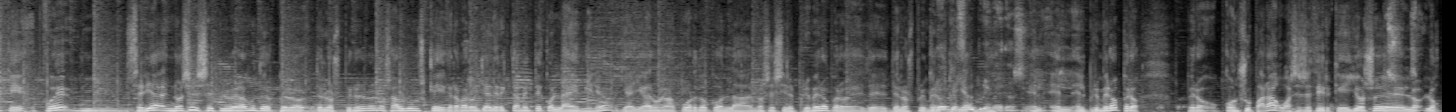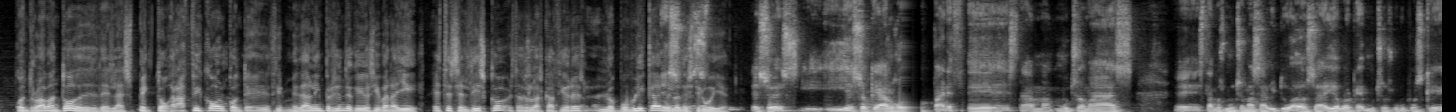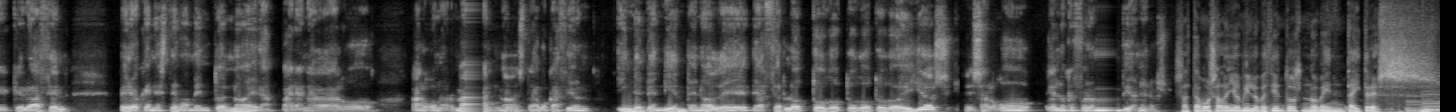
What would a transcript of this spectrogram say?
que fue, mm, sería, no sé si es el primer álbum, pero de los primeros álbumes que grabaron ya directamente con la EMI, ¿no? Ya llegaron a un acuerdo con la, no sé si el primero, pero de, los primeros. que, el primero, sí. El, primero, pero, pero con su paraguas, es decir, que ellos eh, lo, controlaban todo, desde el aspecto gráfico, el es decir, me da la impresión de que ellos iban allí, este es el disco, estas son las canciones, lo publica y me lo distribuye. eso es, y, eso que algo parece, está mucho más... Eh, estamos mucho más habituados a ello porque hay muchos grupos que, que lo hacen, pero que en este momento no era para nada algo, algo normal, ¿no? Esta vocación independiente, ¿no? De, hacerlo todo, todo, todo ellos, es algo en lo que fueron pioneros. Saltamos al año 1993.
